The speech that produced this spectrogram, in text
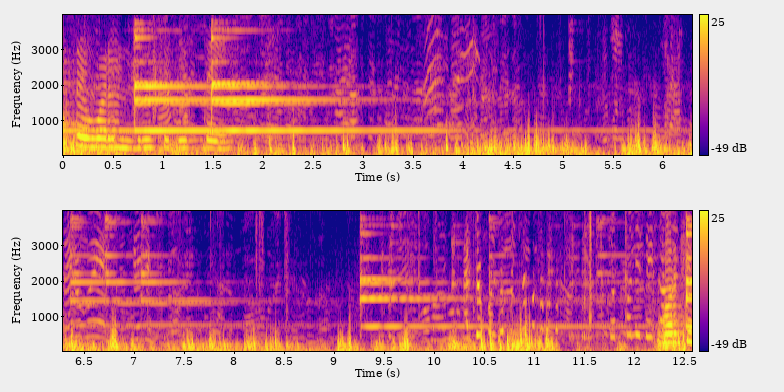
असं वरून दृश्य दिसतंय. वरती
